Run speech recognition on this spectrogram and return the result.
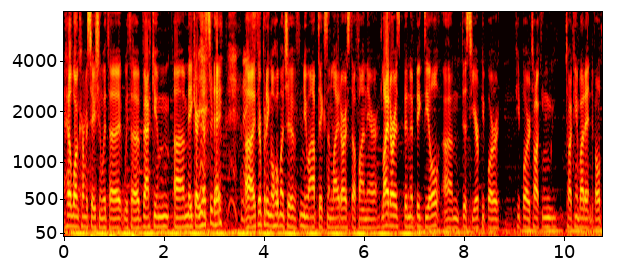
had a long conversation with a with a vacuum uh, maker yesterday. Nice. Uh, they're putting a whole bunch of new optics and lidar stuff on there. Lidar has been a big deal um, this year. People are people are talking talking about it and, develop,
